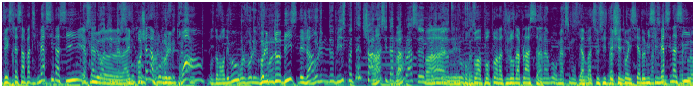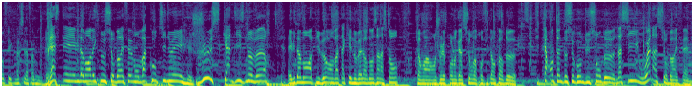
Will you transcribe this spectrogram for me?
Voilà, petit extrait sympathique. Merci Nassi. Merci et puis à toi, Kim, merci à une beaucoup. prochaine hein, pour le volume merci. 3. hein. On se donne rendez-vous. Pour le volume volume 3. 2 bis déjà. Volume 2 bis, peut-être, Charles, Hein si t'as de la place, euh, moi Ouais, je viens et toujours. de pour toi, pour toi, on a toujours de la place. Un amour, merci mon Il frère. n'y a pas de souci, t'es chez toi ici à domicile. Merci, Nassi. Merci la famille. Restez évidemment avec nous sur Beurre FM. On va continuer jusqu'à 19h. Évidemment, Happy Beurre, on va attaquer une nouvelle heure dans un instant. Puis on va en jouer les prolongations. On va profiter encore de une petite quarantaine de secondes du son de Nassi Wena sur Beurre FM.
